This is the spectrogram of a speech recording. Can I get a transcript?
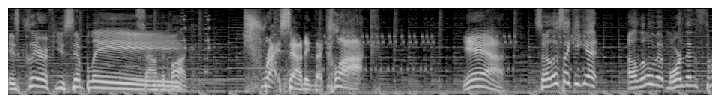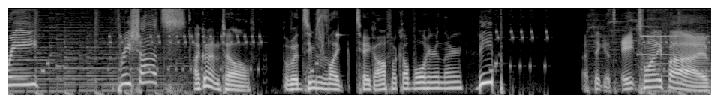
is clear if you simply Sound the clock. Try sounding the clock. Yeah. So it looks like you get a little bit more than three three shots. I couldn't tell, but it seems to like take off a couple here and there. Beep. I think it's 825.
